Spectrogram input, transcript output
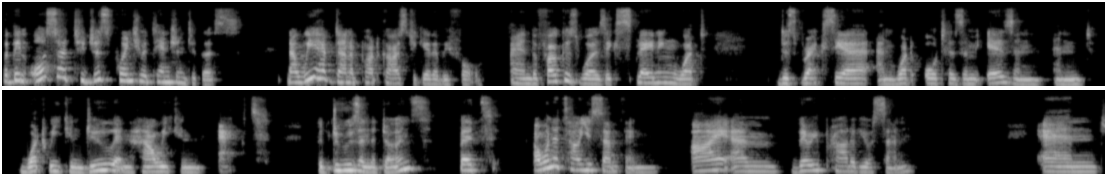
But then also to just point your attention to this. Now we have done a podcast together before and the focus was explaining what dyspraxia and what autism is and and what we can do and how we can act the do's and the don'ts. But i want to tell you something. I am very proud of your son. And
